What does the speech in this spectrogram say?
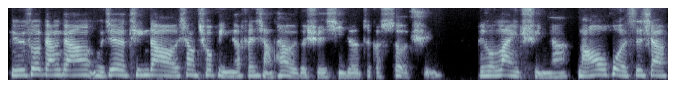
比如说刚刚我记得听到像秋萍的分享，他有一个学习的这个社群，比如说 Line 群啊，然后或者是像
